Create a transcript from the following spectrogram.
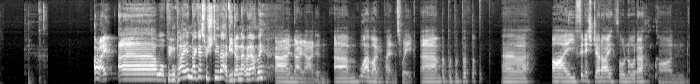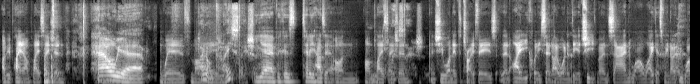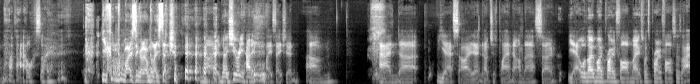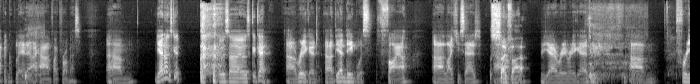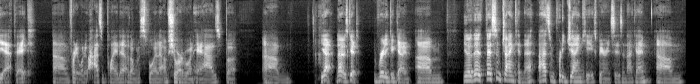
All right. Uh, what have we been playing? I guess we should do that. Have you done that without me? Uh, no, no, I didn't. Um, what have I been playing this week? Um, bu- bu- bu- bu- bu- uh, I finished Jedi Fallen Order on. I've been playing it on PlayStation Hell Um, yeah! with my. Playing on PlayStation. Yeah, because Tilly has it on on PlayStation, and she wanted the trophies. And then I equally said I wanted the achievements, and well, I guess we know who won that battle. So You compromising on it on PlayStation? no, no, she already had it on PlayStation. Um, and uh, yeah, so I ended up just playing it on there. So yeah, although my profile, my Xbox profile says I haven't completed it, I have, I promise. Um, yeah, no, it's good. It was uh, it was a good game. Uh, really good. Uh, the ending was fire, uh, like you said. so Um, far. Yeah, really, really good. Um, pretty epic. Um, for anyone who hasn't played it, I don't want to spoil it. I'm sure everyone here has, but um, yeah, no, it's good. Really good game. Um, you know, there, there's some jank in there. I had some pretty janky experiences in that game. Um,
